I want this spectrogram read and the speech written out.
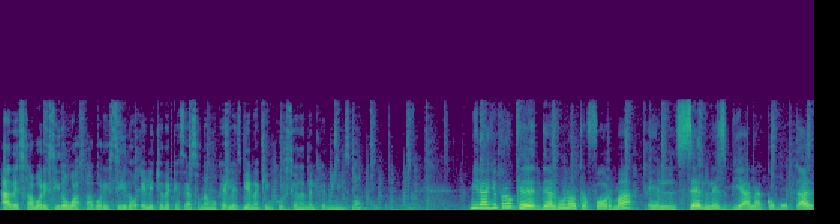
ha desfavorecido o ha favorecido el hecho de que seas una mujer lesbiana que incursiona en el feminismo? Mira, yo creo que de alguna otra forma el ser lesbiana como tal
